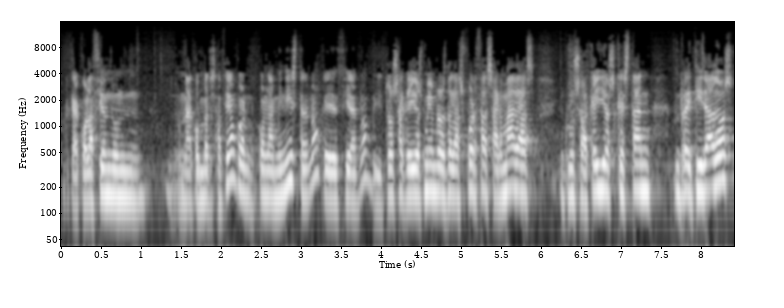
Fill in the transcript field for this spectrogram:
porque a colación de un, una conversación con, con la ministra, ¿no? que decía, y todos aquellos miembros de las Fuerzas Armadas, incluso aquellos que están retirados,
